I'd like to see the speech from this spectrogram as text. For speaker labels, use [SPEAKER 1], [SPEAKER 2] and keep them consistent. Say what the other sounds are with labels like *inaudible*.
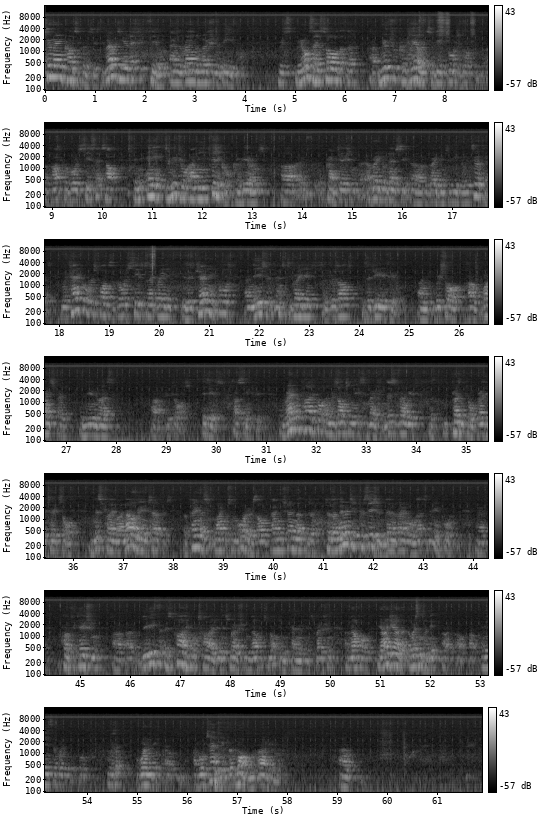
[SPEAKER 1] two main consequences, the gravity electric field and the random motion of the. We, we also saw that the uh, mutual coherence of these particle, uh, particle vortices sets up in any mutual, I mean physical coherence, uh, gravitation, a radial density uh, gradient of ether with two effects. The mechanical response of vortices to that gradient is a turning force, and the ether density gradient as a result is a GE field. And we saw how widespread in the universe uh, it was it is, does seem to be. A random particle and resultant Higgs motion. This is where we, the present talk really takes off. In this frame, I now reinterpret the famous Michelson-Morley result, having shown that to, to the limited precision then available, that's very important, uh, quantification, uh, uh, the ether is particle tied in its motion, it's not independent in its motion, and therefore the idea that there isn't an, uh, uh, uh an ether was, one uh, of alternative but one argument. Uh,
